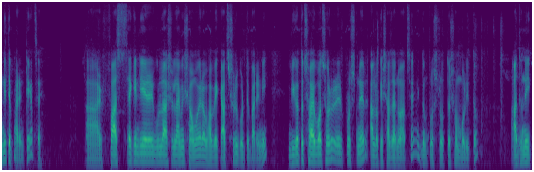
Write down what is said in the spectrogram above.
নিতে পারেন, ঠিক আছে? আর ফার্স্ট সেকেন্ড ইয়ারেরগুলো আসলে আমি সময়ের অভাবে কাজ শুরু করতে পারিনি। বিগত ছয় বছরের প্রশ্নের আলোকে সাজানো আছে, একদম প্রশ্ন উত্তর সম্বলিত। আধুনিক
